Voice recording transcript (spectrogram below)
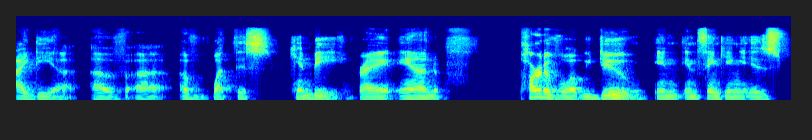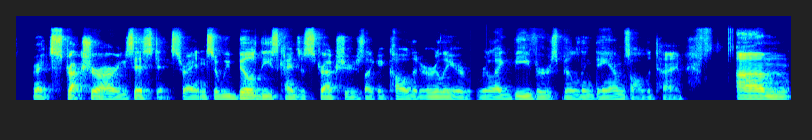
idea of uh, of what this can be right? And part of what we do in in thinking is right structure our existence right? And so we build these kinds of structures like i called it earlier we're like beavers building dams all the time. Um,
